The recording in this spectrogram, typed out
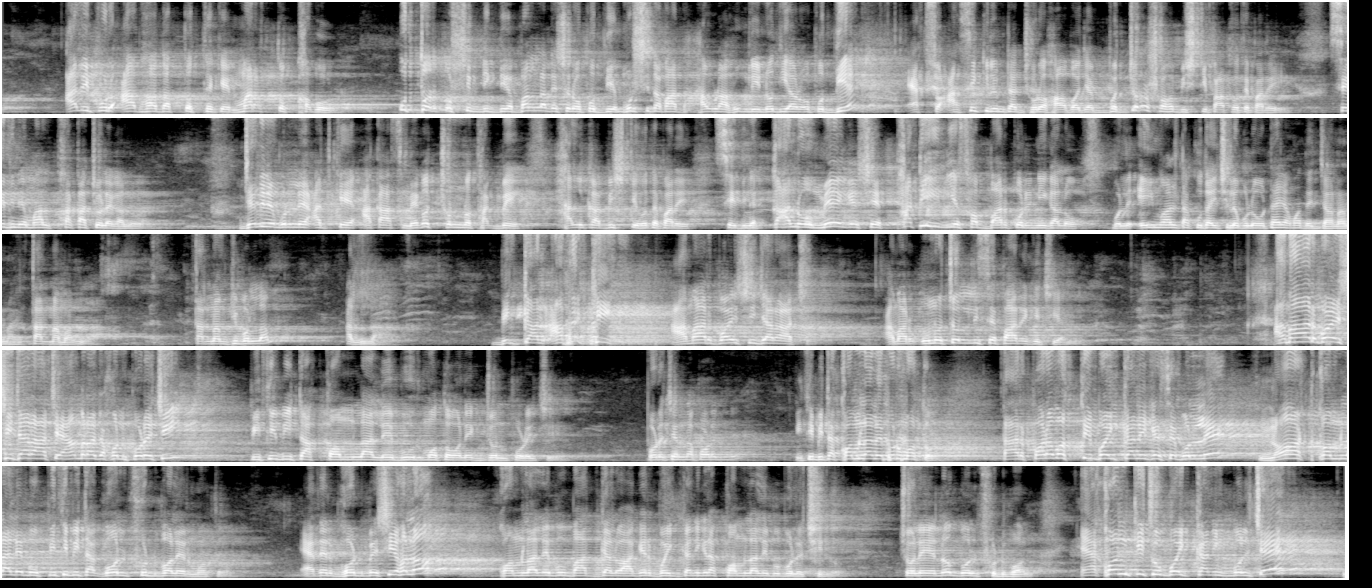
আলিপুর আবহাওয়া দপ্তর থেকে মারাত্মক খবর। উত্তর পশ্চিম দিক দিয়ে, বাংলাদেশের ওপর দিয়ে, মুর্শিদাবাদ, হাওড়া, হুগলি, নদিয়ার ওপর দিয়ে একশো আশি কিলোমিটার ঝোড়ো হাওয়া বজায় বজ্র সহ বৃষ্টিপাত হতে পারে। সেদিনে মাল ফাঁকা চলে গেল। যেদিনে বললে আজকে আকাশ মেঘচ্ছন্ন থাকবে, হালকা বৃষ্টি হতে পারে। সেদিনে কালো মেঘ এসে ফাটিয়ে দিয়ে সব বার করে নিয়ে গেল। বলে এই মালটা কোথায় ছিল? বলে, ওটাই আমাদের জানা নাই। তার নাম আল্লাহ। তার নাম কি বললাম? আল্লাহ। বিজ্ঞান আপেক্ষিক। আমার বয়সী যারা আছে, আমার উনচল্লিশে পা রেখেছি আমি। আমার বয়সী যারা আছে, আমরা যখন পড়েছি, পৃথিবীটা কমলা লেবুর মতো অনেকজন পড়েছে। পড়েছেন না পড়েননি? পৃথিবীটা কমলা লেবুর মতো। তার পরবর্তী বৈজ্ঞানিক এসে বললে, নট কমলা লেবু, পৃথিবীটা গোল ফুটবলের মতো। এদের ভোট বেশি হলো, কমলা লেবু বাদ গেল, আগের বৈজ্ঞানিকরা কমলা লেবু বলেছিল। চলে এলো গোল ফুটবল। এখন কিছু বৈজ্ঞানিক বলছে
